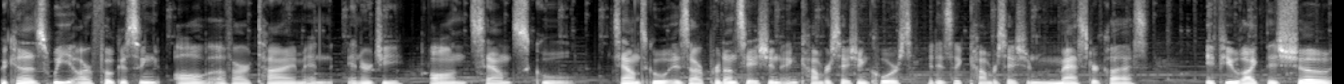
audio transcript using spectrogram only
because we are focusing all of our time and energy on Sound School. Sound School is our pronunciation and conversation course. It is a conversation masterclass. If you like this show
